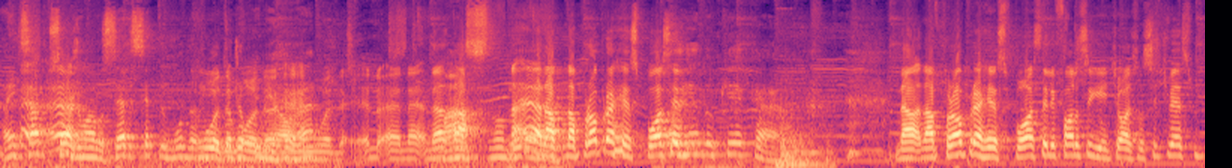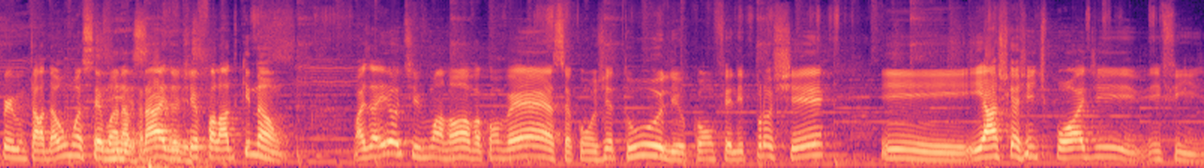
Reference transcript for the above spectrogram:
A gente é, sabe que o Sérgio Malucelli sempre muda, muda, de muda, opinião, é, né? muda. É, na, na, Mas, na, é, na, na, própria resposta... Tá rindo o quê, cara? Na, na, própria resposta ele fala o seguinte, ó, se você tivesse me perguntado há uma semana isso, atrás, isso. eu tinha falado que não. Mas aí eu tive uma nova conversa com o Getúlio, com o Felipe Prochet, e, e, acho que a gente pode, enfim.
